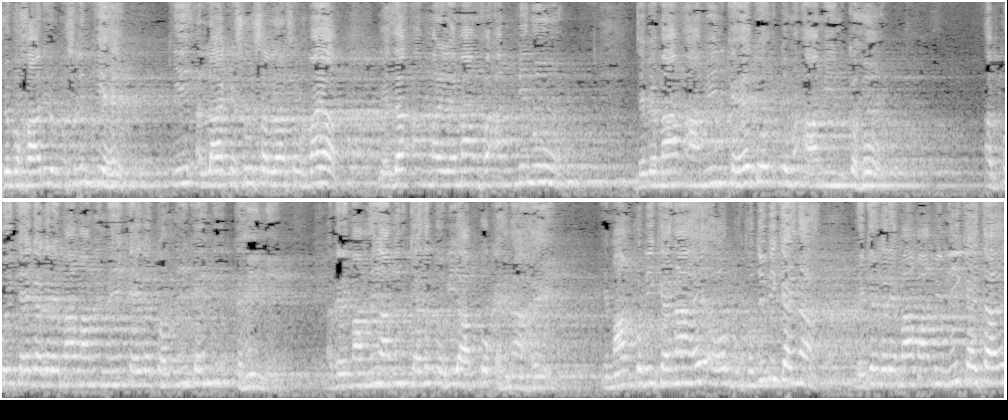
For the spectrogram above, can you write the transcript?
جو بخاری اور مسلم کی ہے کہ اللہ کے سور صلی اللہ علیہ وسلم امام فامنوا جب امام آمین کہے تو تم آمین کہو۔ اب کوئی کہے گا، اگر امام آمین نہیں کہے گا تو ہم نہیں کہیں گے؟ کہیں گے۔ اگر امام نہیں آمین کہتے تو بھی آپ کو کہنا ہے۔ امام کو بھی کہنا ہے اور مقتدی بھی کہنا ہے۔ لیکن اگر امام آمین نہیں کہتا ہے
